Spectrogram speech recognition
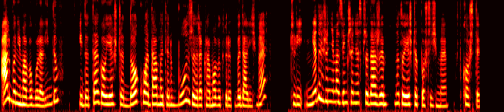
albo nie ma w ogóle lidów i do tego jeszcze dokładamy ten budżet reklamowy, który wydaliśmy, czyli nie dość, że nie ma zwiększenia sprzedaży, no to jeszcze poszliśmy w koszty.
